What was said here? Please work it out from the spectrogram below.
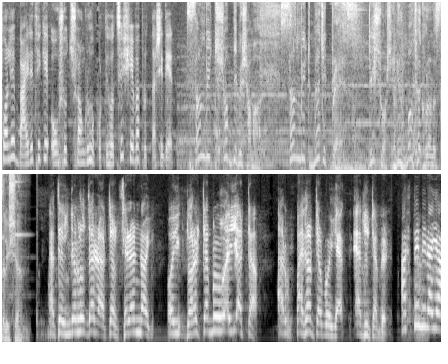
ফলে বাইরে থেকে ওষুধ সংগ্রহ করতে হচ্ছে সেবা প্রত্যাশীদের। সানবিট সব দিবে সামাল। সানবিট ম্যাজিক প্রেস। ডিশওয়াশিং এর মাথা ঘোরানো সলিউশন একটা ইঞ্জেকশন দেয় না একটা স্যালাইন নয় ওই জ্বরের ট্যাবলেট এই একটা আর পায়খানার ট্যাবলেট একই ট্যাবলেট। আজ তিন দিন আইয়া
